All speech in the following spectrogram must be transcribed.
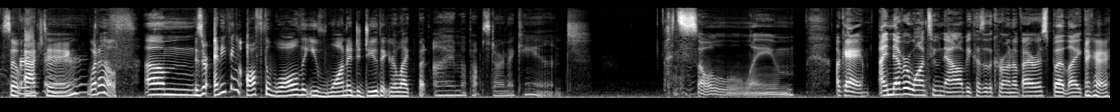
So acting. What else? Um, Is there anything off the wall that you've wanted to do that you're like, but I'm a pop star and I can't? it's so lame. Okay, I never want to now because of the coronavirus, but like Okay.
